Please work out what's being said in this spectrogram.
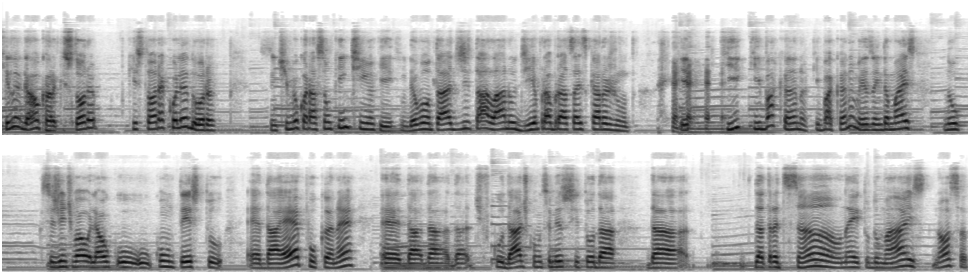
Que legal, cara, que história, que história acolhedora. Senti meu coração quentinho aqui. Me deu vontade de estar lá no dia para abraçar esse cara junto. que, que bacana, que bacana mesmo. Ainda mais no se a gente vai olhar o, o contexto é, da época, né? É, da, da, da, dificuldade, como você mesmo citou, da, da, da tradição, né? E tudo mais. Nossa,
